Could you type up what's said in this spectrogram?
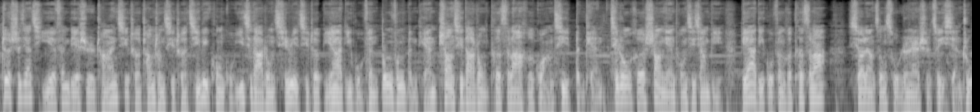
这十家企业分别是长安汽车、长城汽车、吉利控股、一汽大众、奇瑞汽车、比亚迪股份、东风本田、上汽大众、特斯拉和广汽本田。其中和上年同期相比，比亚迪股份和特斯拉销量增速仍然是最显著，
